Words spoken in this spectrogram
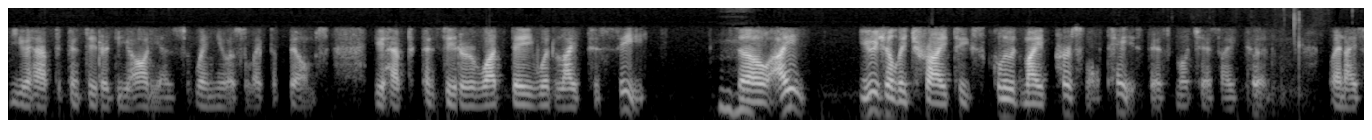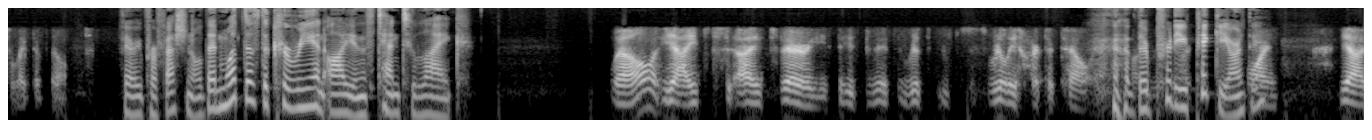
you have to consider the audience when you select the films. You have to consider what they would like to see. So I usually try to exclude my personal taste as much as I could when I select a film. Very professional. Then, what does the Korean audience tend to like? Well, yeah, it's uh, it's very it's it's really hard to tell. They're pretty picky, aren't they? Yeah,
